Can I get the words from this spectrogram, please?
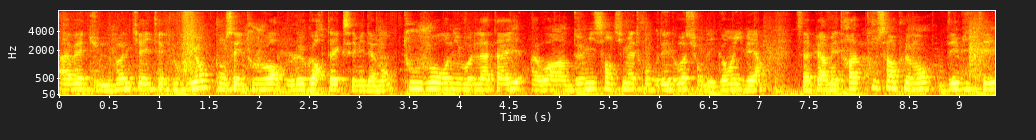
avec une bonne qualité de doublure. Je conseille toujours le Gore-Tex évidemment. Toujours au niveau de la taille, avoir un demi centimètre au bout des doigts sur des gants hiver. Ça permettra tout simplement d'éviter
